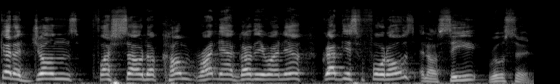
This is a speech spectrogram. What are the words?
Go to johnsflashsale.com right now. Go over there right now. Grab this for $4, and I'll see you real soon.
